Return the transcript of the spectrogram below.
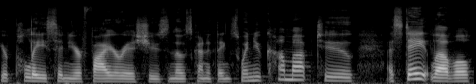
your police and your fire issues and those kind of things. When you come up to a state level,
